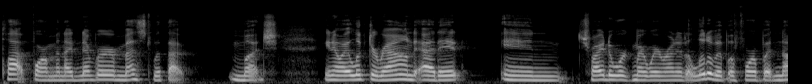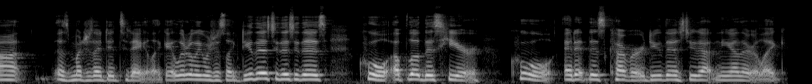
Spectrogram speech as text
platform and I'd never messed with that much. You know, I looked around at it and tried to work my way around it a little bit before, but not as much as I did today. Like I literally was just like, do this, do this, do this. Cool. Upload this here. Cool. Edit this cover. Do this, do that, and the other. Like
